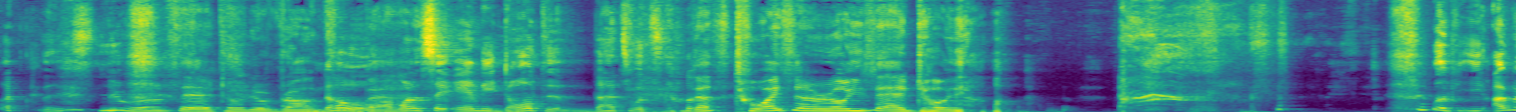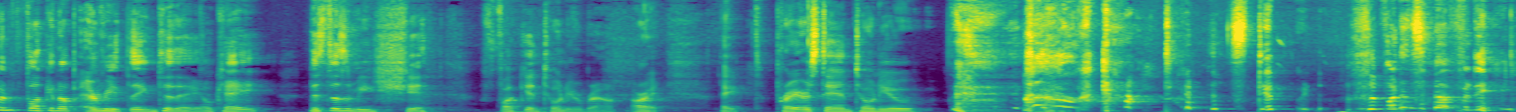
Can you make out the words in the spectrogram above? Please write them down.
Fuck this. You are say Antonio Brown. No, so I want to say Andy Dalton. That's what's going. That's twice in a row you say Antonio. Look, I've been fucking up everything today. Okay, this doesn't mean shit. Fuck Antonio Brown. All right, hey, prayers to Antonio. God damn it, dude! What is happening?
